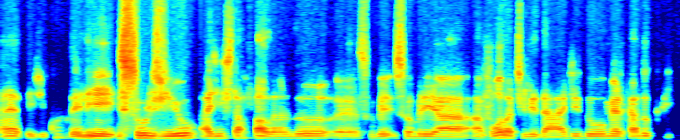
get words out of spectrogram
né? Desde quando ele surgiu, a gente está falando é, sobre, sobre a, a volatilidade do mercado cripto.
